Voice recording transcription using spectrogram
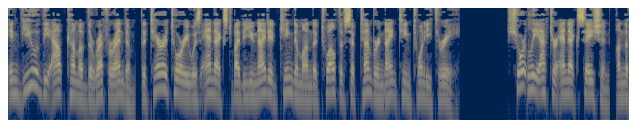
In view of the outcome of the referendum, the territory was annexed by the United Kingdom on 12 September 1923. Shortly after annexation, on 1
